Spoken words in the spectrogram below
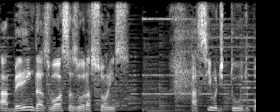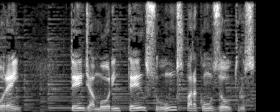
a bem das vossas orações. Acima de tudo, porém, tende amor intenso uns para com os outros,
